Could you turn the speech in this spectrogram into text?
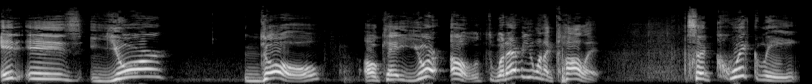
it is your goal, okay, your oath, whatever you want to call it, to quickly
